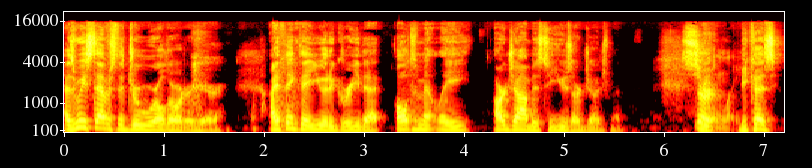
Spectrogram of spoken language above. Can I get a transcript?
as we establish the Drew World Order here, I think that you would agree that ultimately our job is to use our judgment. Certainly. because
